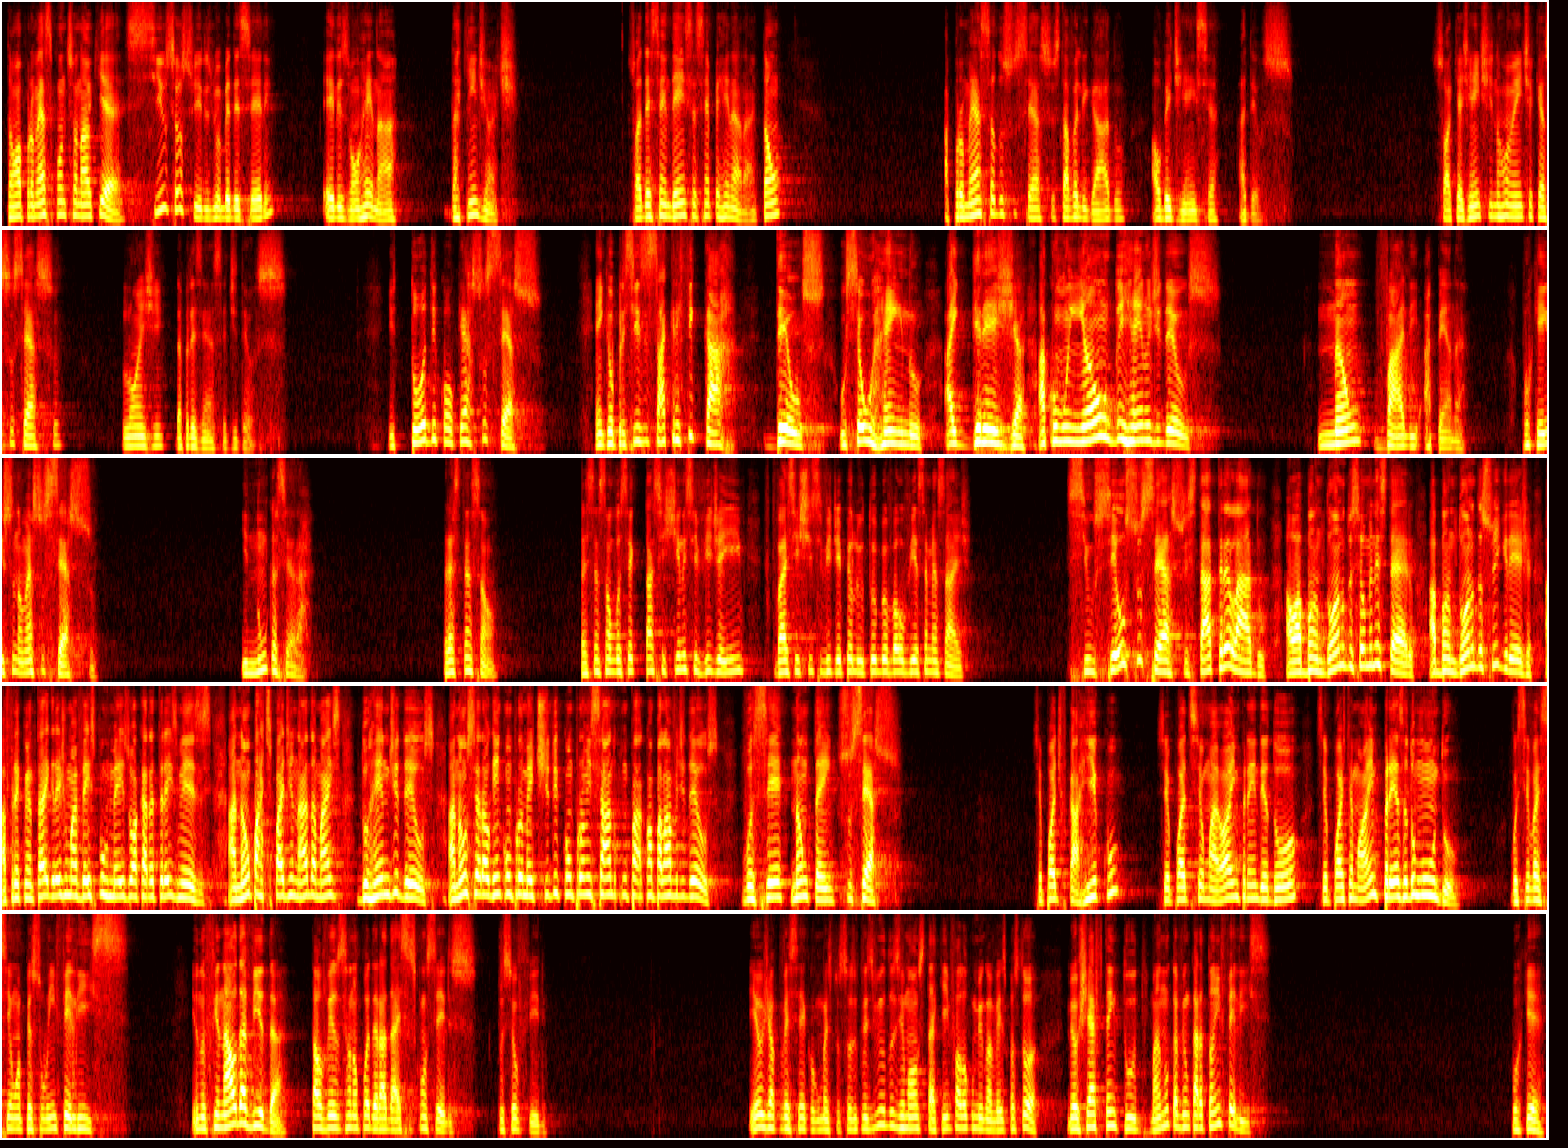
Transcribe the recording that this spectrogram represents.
Então a promessa condicional que é, se os seus filhos me obedecerem, eles vão reinar daqui em diante. Sua descendência sempre reinará. Então, a promessa do sucesso estava ligado à obediência a Deus. Só que a gente normalmente quer sucesso longe da presença de Deus. E todo e qualquer sucesso em que eu precise sacrificar Deus, o seu reino, a igreja, a comunhão do reino de Deus, não vale a pena. Porque isso não é sucesso e nunca será. Preste atenção. Preste atenção, você que está assistindo esse vídeo aí, vai assistir esse vídeo aí pelo YouTube ou vai ouvir essa mensagem. Se o seu sucesso está atrelado ao abandono do seu ministério, abandono da sua igreja, a frequentar a igreja uma vez por mês ou a cada três meses, a não participar de nada mais do reino de Deus, a não ser alguém comprometido e compromissado com a palavra de Deus, você não tem sucesso. Você pode ficar rico, você pode ser o maior empreendedor, você pode ter a maior empresa do mundo, você vai ser uma pessoa infeliz. E no final da vida, talvez você não poderá dar esses conselhos para o seu filho. Eu já conversei com algumas pessoas, inclusive um dos irmãos que está aqui falou comigo uma vez, pastor, meu chefe tem tudo, mas nunca vi um cara tão infeliz. Por quê?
